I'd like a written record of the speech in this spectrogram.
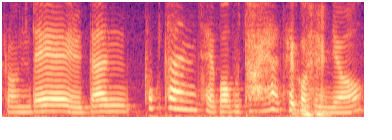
그런데 일단 폭탄 제거부터 해야 되거든요.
